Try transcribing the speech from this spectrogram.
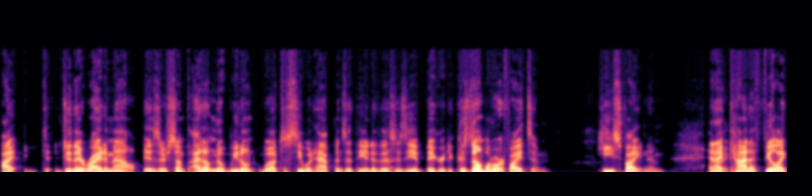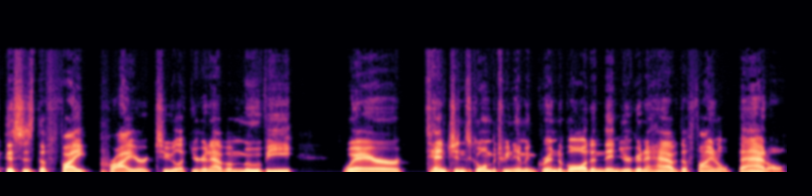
I do they write him out? Is there something I don't know? We don't. We'll have to see what happens at the end of this. Right. Is he a bigger? Because Dumbledore fights him. He's fighting him, and right. I kind of feel like this is the fight prior to like you're gonna have a movie where tensions going between him and Grindelwald, and then you're going to have the final battle.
